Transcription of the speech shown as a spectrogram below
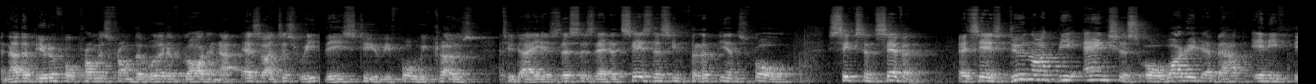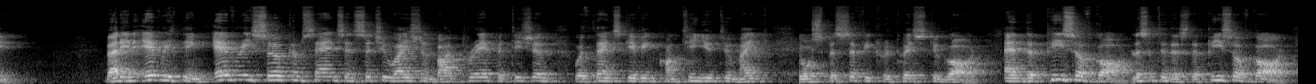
Another beautiful promise from the Word of God, and as I just read these to you before we close today, is this is that it says this in Philippians 4 6 and 7. It says, Do not be anxious or worried about anything. But in everything, every circumstance and situation, by prayer, petition, with thanksgiving, continue to make your specific request to God. And the peace of God, listen to this the peace of God,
